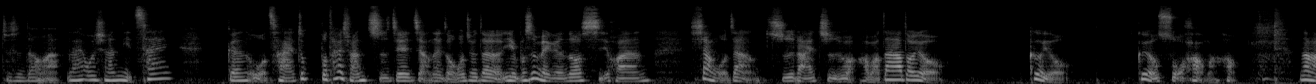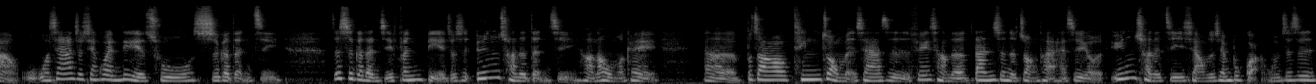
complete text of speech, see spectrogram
就是你知道吗？来，我喜欢你猜，跟我猜，就不太喜欢直接讲那种。我觉得也不是每个人都喜欢像我这样直来直往，好吧？大家都有各有各有所好嘛。好，那我我现在就先会列出十个等级。这十个等级分别就是晕船的等级，好，那我们可以，呃，不知道听众们现在是非常的单身的状态，还是有晕船的迹象，我们就先不管，我们就是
